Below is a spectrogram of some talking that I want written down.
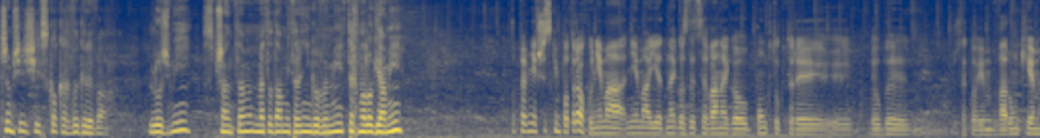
czym się dzisiaj w skokach wygrywa? Ludźmi, sprzętem, metodami treningowymi, technologiami? To pewnie wszystkim po trochu. Nie ma, nie ma jednego zdecydowanego punktu, który y, byłby, że tak powiem, warunkiem,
